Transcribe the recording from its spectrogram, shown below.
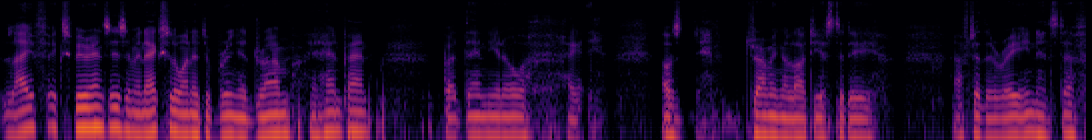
life experiences. I mean, I actually wanted to bring a drum, a handpan, but then you know, I I was drumming a lot yesterday after the rain and stuff,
